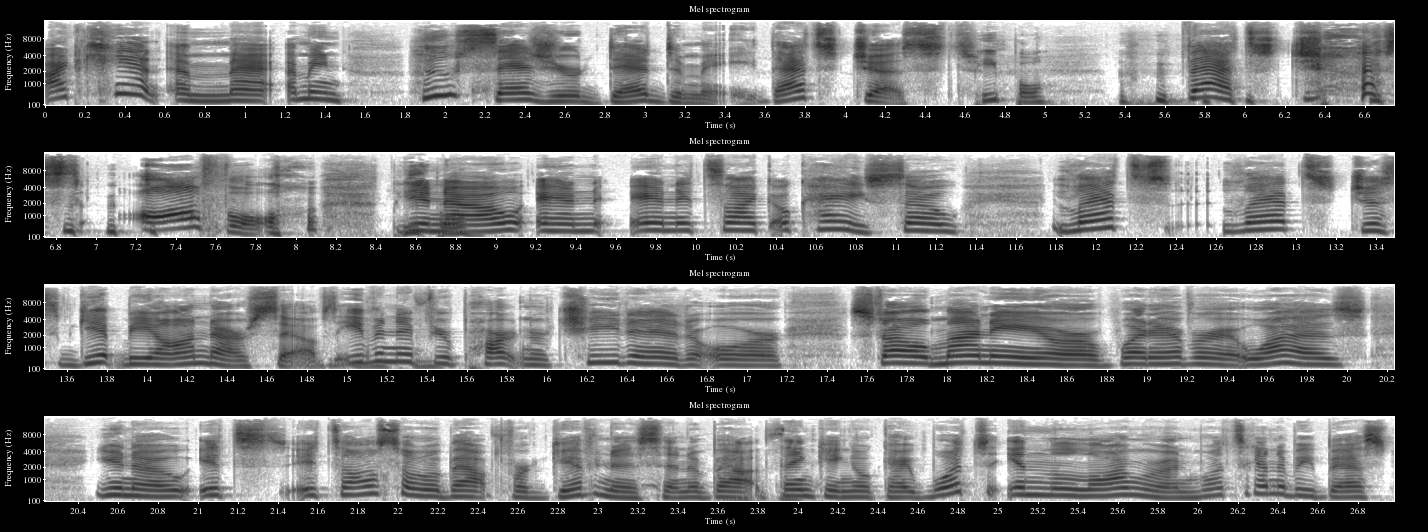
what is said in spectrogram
I can't imagine. I mean, who says you're dead to me? That's just people that's just awful you know and and it's like okay so let's let's just get beyond ourselves. Even if mm-hmm. your partner cheated or stole money or whatever it was you know it's it's also about forgiveness and about mm-hmm. thinking okay what's in the long run? What's going to be best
